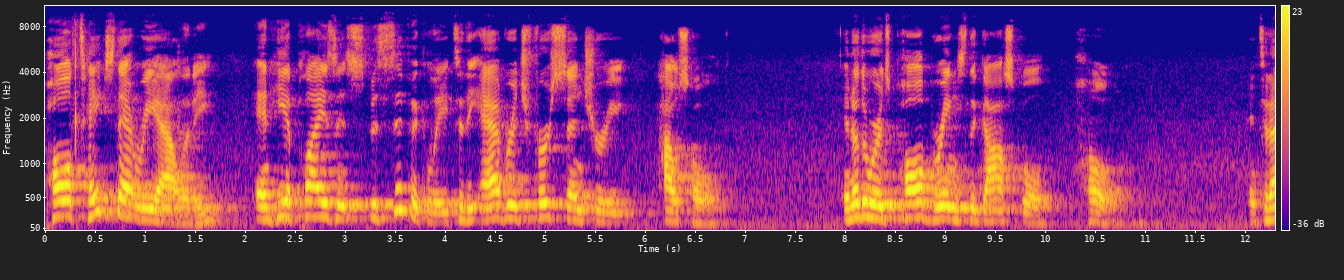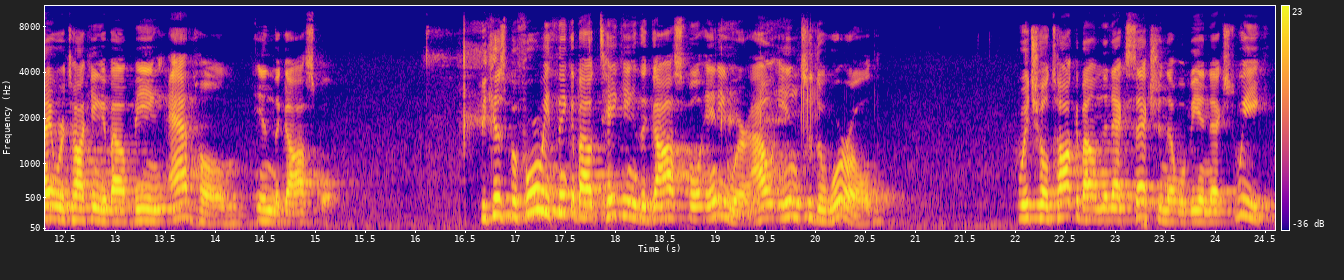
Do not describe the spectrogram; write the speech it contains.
Paul takes that reality and he applies it specifically to the average first century household. In other words, Paul brings the gospel home. And tonight we're talking about being at home in the gospel. Because before we think about taking the gospel anywhere out into the world, which he'll talk about in the next section that will be in next week,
